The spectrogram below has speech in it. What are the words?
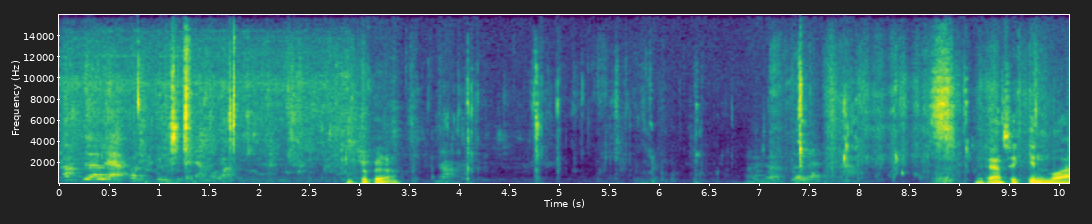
เอาเกลือแหละคนกินที่เป็นอย่างไรวะ สุดเป็นอะ น่ะมันก็เกลือแหละ สิกินบ่วะ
